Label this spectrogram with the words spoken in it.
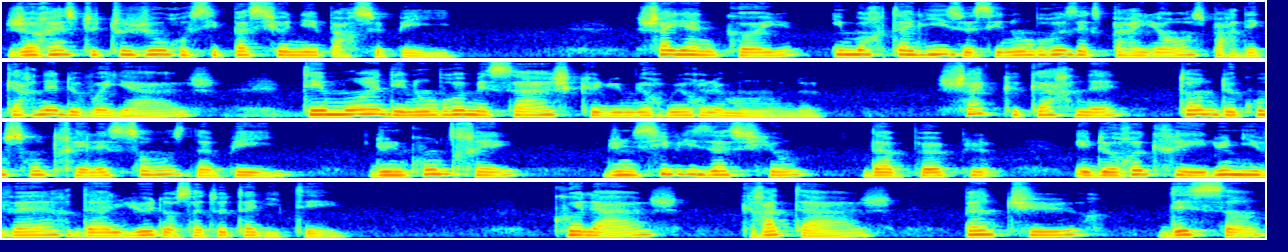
je reste toujours aussi passionné par ce pays. Cheyenne Coy immortalise ses nombreuses expériences par des carnets de voyage, témoins des nombreux messages que lui murmure le monde. Chaque carnet tente de concentrer l'essence d'un pays, d'une contrée, d'une civilisation, d'un peuple, et de recréer l'univers d'un lieu dans sa totalité. Collage, grattage, peinture, dessin,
